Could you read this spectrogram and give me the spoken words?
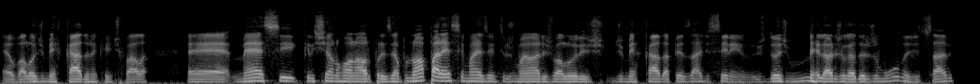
é o valor de mercado, né, que a gente fala. É, Messi, Cristiano Ronaldo, por exemplo, não aparecem mais entre os maiores valores de mercado, apesar de serem os dois melhores jogadores do mundo, a gente sabe.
